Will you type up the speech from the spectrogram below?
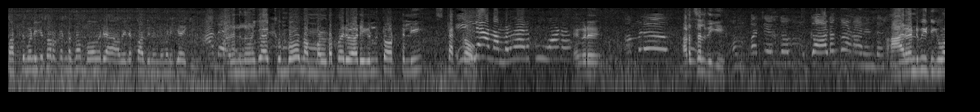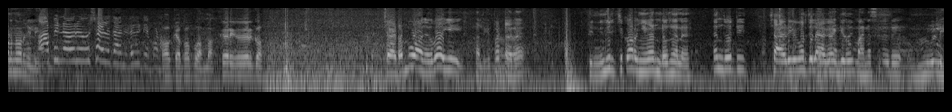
പത്ത് മണിക്ക് തുറക്കേണ്ട സംഭവം രാവിലെ പതിനൊന്ന് മണിക്ക് ആക്കി. പതിനൊന്ന് മണിക്ക് ആക്കുമ്പോ നമ്മളുടെ പരിപാടികൾ ടോട്ടലി സ്റ്റക്ക് ആവും. ഇല്ല നേരെ പോവാണ്. എങ്ങട്? നമ്മൾ അടുത്ത സ്ഥലത്തേക്ക്. ഗാർഡൻ കാണാനുണ്ട്. ആരാണ്ട് വീട്ടിലേക്ക് പോണെന്ന് പറഞ്ഞില്ലേ? ആ പിന്നെ ഒരു ശൈലജാന്റെ വീട്ടിൽ പോകണം ഓക്കെ അപ്പൊ പോവാം. കേറിക്കോ കേറിക്കോ. ചേട്ടൻ പോവാഞ്ഞത് ഭാഗ്യേ. അല്ലെങ്കിൽ പെട്ടെന്ന് പിന്നെ തിരിച്ച് കറങ്ങി വരണ്ടോ തന്നെ. എന്തോ പറ്റി? ചാടിക്ക് കുറച്ച് ലാഗാക്കിയത് മനസ്സിലൊരു ഉള്ളുള്ളി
